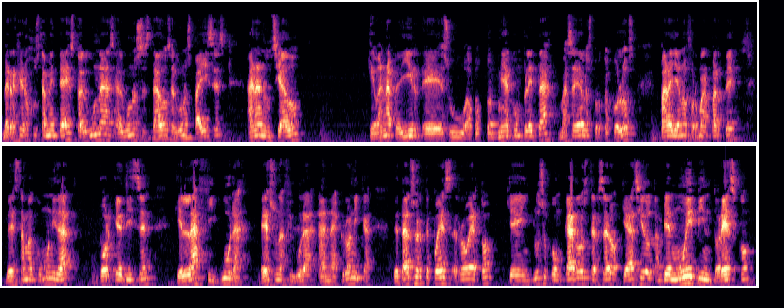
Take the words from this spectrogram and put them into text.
me refiero justamente a esto. Algunas, algunos estados, algunos países han anunciado que van a pedir eh, su autonomía completa, más allá de los protocolos, para ya no formar parte de esta mancomunidad, porque dicen que la figura es una figura anacrónica. De tal suerte, pues, Roberto, que incluso con Carlos III, que ha sido también muy pintoresco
